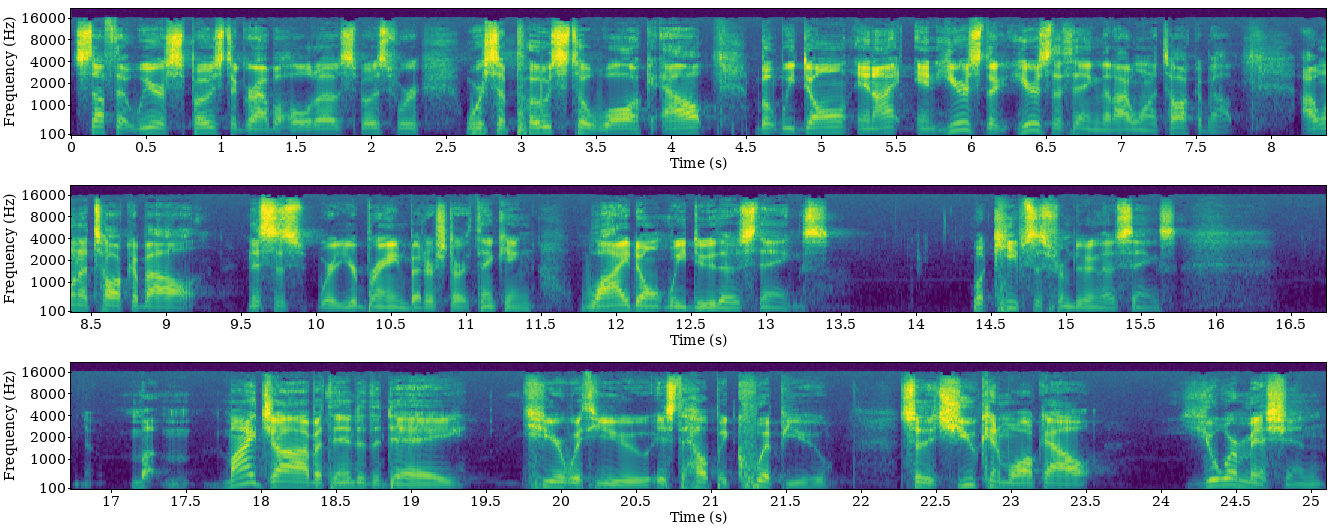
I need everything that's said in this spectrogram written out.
stuff that we are supposed to grab a hold of, supposed we're we're supposed to walk out, but we don't. And I and here's the here's the thing that I want to talk about. I want to talk about this is where your brain better start thinking. Why don't we do those things? What keeps us from doing those things? My, my job at the end of the day here with you is to help equip you so that you can walk out your mission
